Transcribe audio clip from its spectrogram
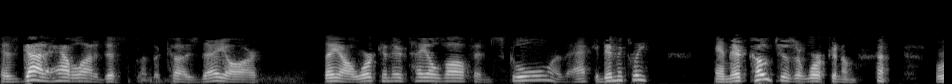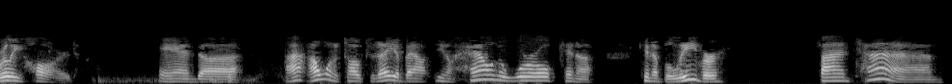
has got to have a lot of discipline because they are they are working their tails off in school and academically, and their coaches are working them really hard. And uh, I, I want to talk today about you know how in the world can a can a believer find time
